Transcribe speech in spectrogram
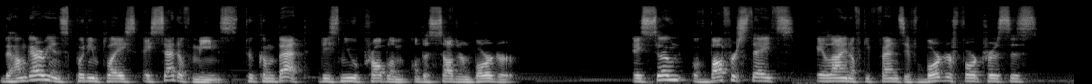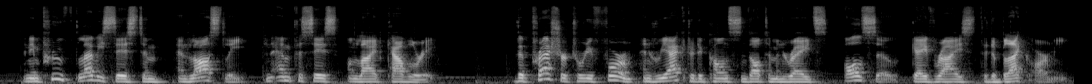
The Hungarians put in place a set of means to combat this new problem on the southern border. A zone of buffer states, a line of defensive border fortresses, an improved levy system, and lastly, an emphasis on light cavalry. The pressure to reform and react to the constant Ottoman raids also gave rise to the Black Army.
